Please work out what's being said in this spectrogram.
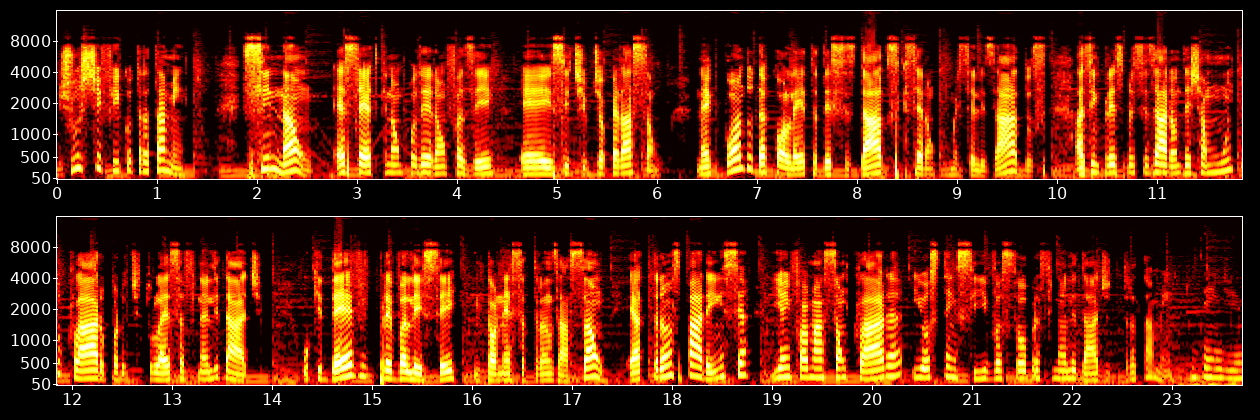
justifica o tratamento. Se não, é certo que não poderão fazer é, esse tipo de operação. Né? Quando da coleta desses dados que serão comercializados, as empresas precisarão deixar muito claro para o titular essa finalidade. O que deve prevalecer, então, nessa transação é a transparência e a informação clara e ostensiva sobre a finalidade do tratamento. Entendi.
